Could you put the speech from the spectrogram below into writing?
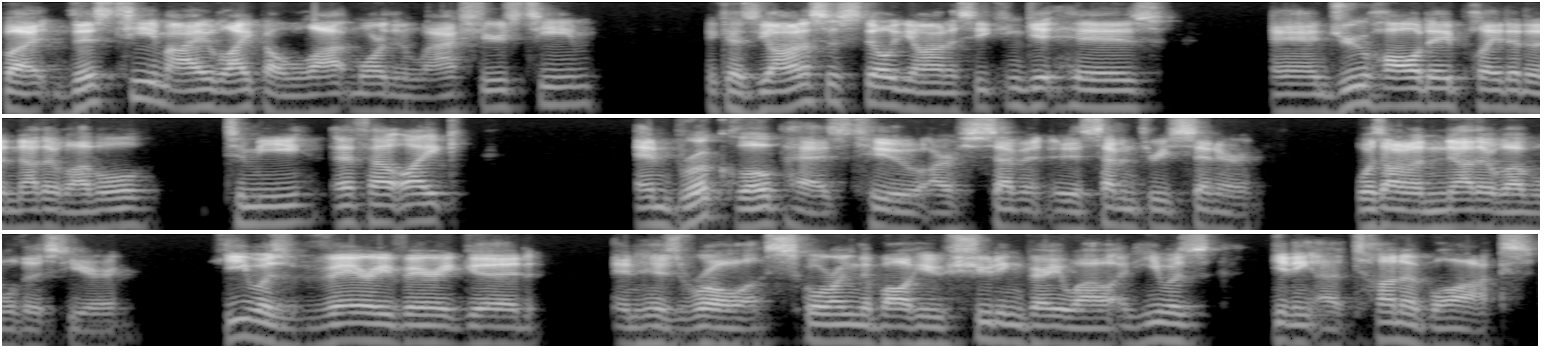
But this team I like a lot more than last year's team because Giannis is still Giannis. He can get his. And Jrue Holiday played at another level to me, it felt like. And Brook Lopez, too, our seven uh, seven three center, was on another level this year. He was very, very good in his role, scoring the ball. He was shooting very well, and he was getting a ton of blocks.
